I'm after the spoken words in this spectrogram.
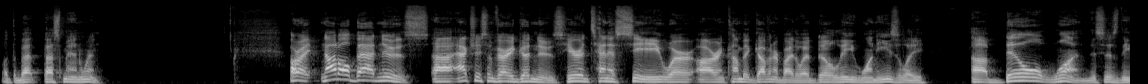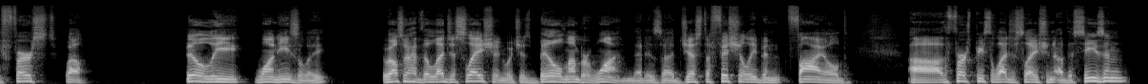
Let the best man win. All right, not all bad news. Uh, actually, some very good news. Here in Tennessee, where our incumbent governor, by the way, Bill Lee, won easily. Uh, Bill won. This is the first, well, Bill Lee won easily. We also have the legislation, which is Bill number one, that has uh, just officially been filed uh, the first piece of legislation of the season,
